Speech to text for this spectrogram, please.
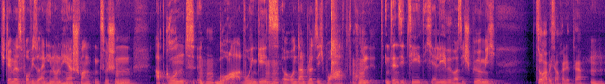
ich stelle mir das vor, wie so ein Hin- und Herschwanken zwischen mhm. Abgrund, äh, mhm. boah, wohin geht's? Mhm. Und dann plötzlich, boah, cool, mhm. Intensität, ich erlebe was, ich spüre mich. So, so. habe ich es auch erlebt, ja. Mhm.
